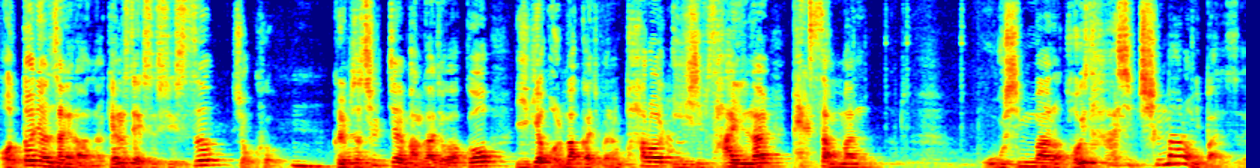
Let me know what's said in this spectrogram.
어떤 현상이 나왔냐? 갤럭시 S6 쇼크. 음. 그러면서 실제 망가져 갖고 이게 얼마까지 빠냐면 8월 24일 날 103만 50만 원 거의 47만 원이 빠졌어요.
